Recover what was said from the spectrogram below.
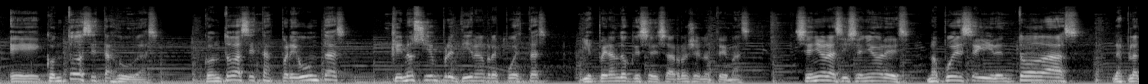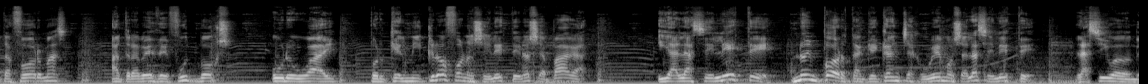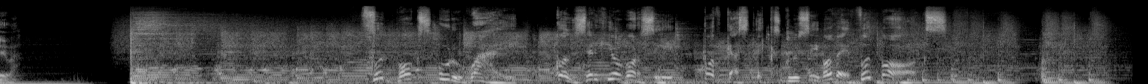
eh, con todas estas dudas, con todas estas preguntas que no siempre tienen respuestas y esperando que se desarrollen los temas. Señoras y señores, nos pueden seguir en todas las plataformas a través de Footbox Uruguay, porque el micrófono celeste no se apaga y a la celeste, no importa qué cancha juguemos, a la celeste la sigo a donde va. Footbox Uruguay con Sergio Gorsi, podcast exclusivo de Footbox.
